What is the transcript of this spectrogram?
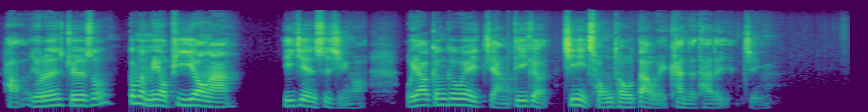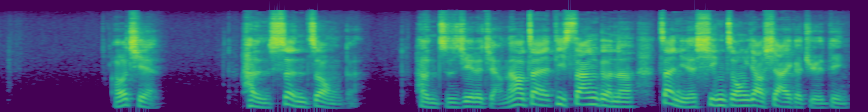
好，有人觉得说根本没有屁用啊。第一件事情哦，我要跟各位讲，第一个，请你从头到尾看着他的眼睛，而且很慎重的。很直接的讲，然后在第三个呢，在你的心中要下一个决定。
